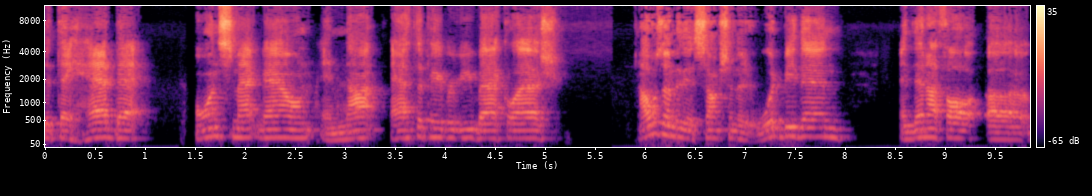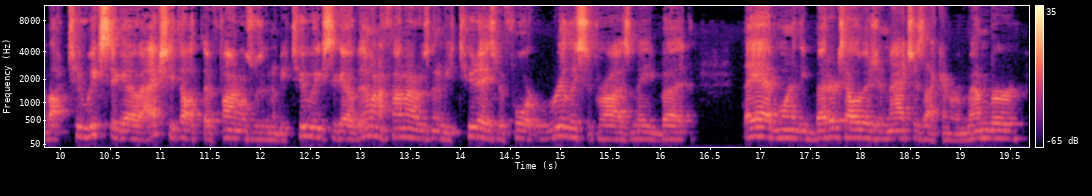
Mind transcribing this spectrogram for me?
that they had that on SmackDown and not at the pay per view backlash. I was under the assumption that it would be then. And then I thought uh, about two weeks ago, I actually thought the finals was going to be two weeks ago. But then when I found out it was going to be two days before, it really surprised me. But they had one of the better television matches I can remember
